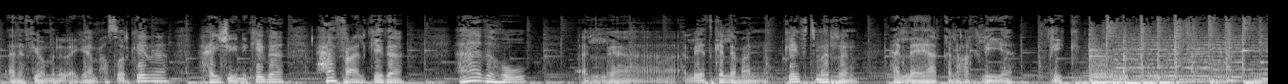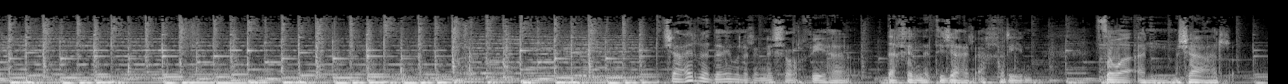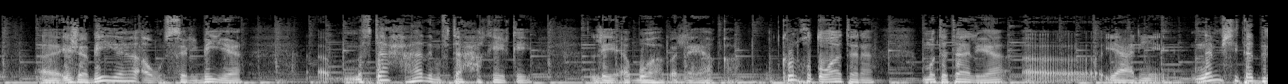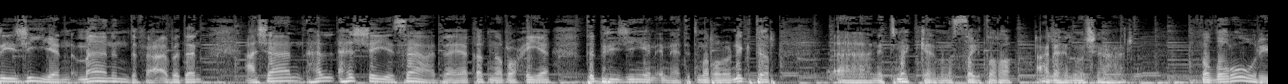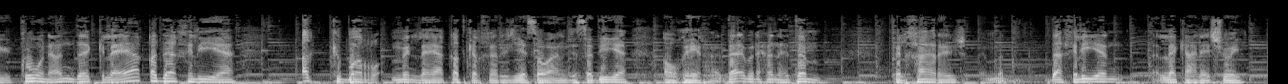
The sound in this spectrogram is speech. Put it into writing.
أنا في يوم من الأيام حصير كذا حيجيني كذا حفعل كذا. هذا هو اللي يتكلم عنه. كيف تمرن هاللياقة العقلية فيك؟ مشاعرنا دائما اللي نشعر فيها داخلنا تجاه الآخرين سواء مشاعر آه، إيجابية أو سلبية. آه، مفتاح هذا مفتاح حقيقي لأبواب اللياقة. تكون خطواتنا متتالية آه، يعني نمشي تدريجيا ما نندفع ابدا عشان هل هالشيء يساعد لياقتنا الروحية تدريجيا إنها تتمرن ونقدر آه نتمكن من السيطرة على هالمشاعر. فضروري يكون عندك لياقة داخلية أكبر من لياقتك الخارجية سواء الجسدية أو غيرها. دائما إحنا نهتم في الخارج داخليا لك عليه شوي.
